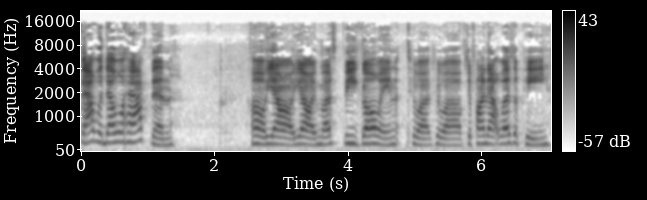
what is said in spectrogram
that would never happen. Oh, yeah, yeah, I must be going to, uh, to, uh, to find that recipe.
